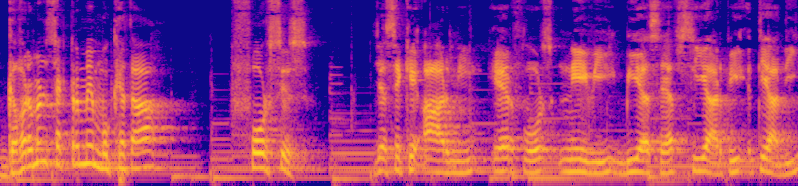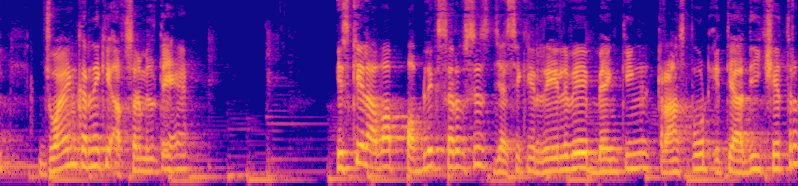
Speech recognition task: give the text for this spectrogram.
गवर्नमेंट सेक्टर में मुख्यतः फोर्सेस जैसे कि army air force navy, BSF, CRP इत्यादि ज्वाइन करने के अवसर मिलते हैं। इसके अलावा पब्लिक सर्विसेज़ जैसे कि रेलवे, बैंकिंग, ट्रांसपोर्ट इत्यादि क्षेत्र।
